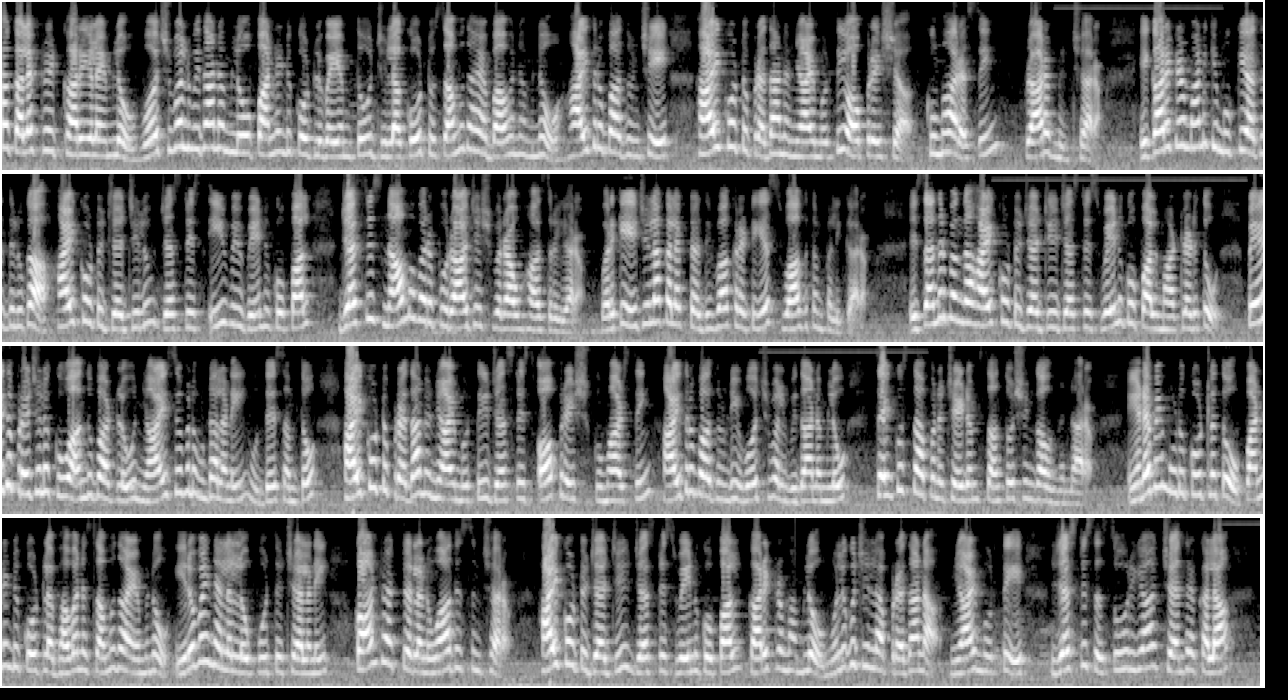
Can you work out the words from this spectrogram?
జిల్లా కలెక్టరేట్ కార్యాలయంలో వర్చువల్ విధానంలో పన్నెండు కోట్ల వ్యయంతో జిల్లా కోర్టు సముదాయ భవనంను హైదరాబాద్ నుంచే హైకోర్టు ప్రధాన న్యాయమూర్తి ఆపరేషన్ కుమార సింగ్ ప్రారంభించారు. ఈ కార్యక్రమానికి ముఖ్య అతిథులుగా హైకోర్టు జడ్జిలు justice E V Venugopal justice Namavarapu Rajeswararao హాజరయ్యారు. వారికి జిల్లా కలెక్టర్ దివాకర్ టీఎస్ స్వాగతం పలికారు. ఈ సందర్భంగా హైకోర్టు జడ్జి జస్టిస్ వేణుగోపాల్ మాట్లాడుతూ పేద ప్రజలకు అందుబాటులో న్యాయ సేవలు ఉండాలని ఉద్దేశంతో హైకోర్టు ప్రధాన న్యాయమూర్తి జస్టిస్ ఆపరేష్ కుమార్ సింగ్ హైదరాబాద్ నుండి వర్చువల్ విధానంలో శంకుస్థాపన చేయడం సంతోషంగా ఉందన్నారు. ఎనభై మూడు కోట్లతో పన్నెండు కోట్ల భవన సముదాయమును ఇరవై నెలల్లో పూర్తి చేయాలని కాంట్రాక్టర్లను ఆదేశించారు. హైకోర్టు జడ్జి జస్టిస్ వేణుగోపాల్ కార్యక్రమంలో ములుగు జిల్లా ప్రధాన న్యాయమూర్తి justice Surya Chandrakala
